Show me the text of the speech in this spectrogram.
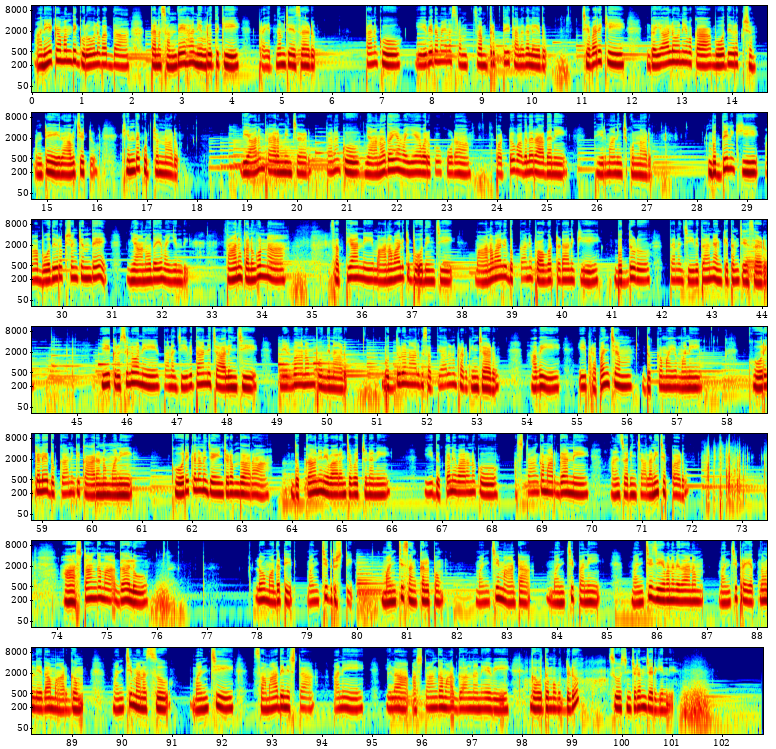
అనేక మంది గురువుల వద్ద తన సందేహ నివృత్తికి ప్రయత్నం చేశాడు. తనకు ఏ విధమైన సం సంతృప్తి కలగలేదు. చివరికి గయాలోని ఒక బోధి వృక్షం అంటే రావి చెట్టు కింద కూర్చున్నాడు. ధ్యానం ప్రారంభించాడు. తనకు జ్ఞానోదయం అయ్యే వరకు కూడా పట్టు వదలరాదని తీర్మానించుకున్నాడు. బుద్ధునికి ఆ బోధి వృక్షం కిందే జ్ఞానోదయం అయ్యింది. తాను కనుగొన్న సత్యాన్ని మానవాళికి బోధించి మానవాళి దుఃఖాన్ని పోగొట్టడానికి బుద్ధుడు తన జీవితాన్ని అంకితం చేశాడు. ఈ కృషిలోని తన జీవితాన్ని చాలించి నిర్వాణం పొందినాడు. బుద్ధుడు నాలుగు సత్యాలను ప్రకటించాడు. అవి ఈ ప్రపంచం దుఃఖమయమని కోరికలే దుఃఖానికి కారణం అని కోరికలను జయించడం ద్వారా దుఃఖాన్ని నివారించవచ్చునని. ఈ దుఃఖ నివారణకు అష్టాంగ మార్గాన్ని అనుసరించాలని చెప్పాడు. ఆ అష్టాంగ మార్గాలు లో మొదటిది మంచి దృష్టి మంచి సంకల్పం మంచి మాట మంచి పని మంచి జీవన విధానం మంచి ప్రయత్నం లేదా మార్గం మంచి మనస్సు మంచి సమాధినిష్ట అని ఇలా అష్టాంగ మార్గాలను అనేవి గౌతమ బుద్ధుడు సూచించడం జరిగింది.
